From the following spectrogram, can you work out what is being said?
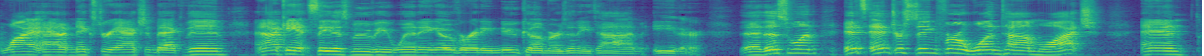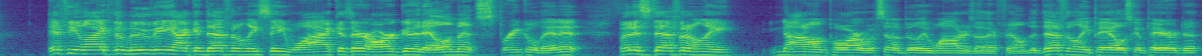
why it had a mixed reaction back then, and I can't see this movie winning over any newcomers anytime either. Uh, this one, it's interesting for a one-time watch, and if you like the movie, I can definitely see why, because there are good elements sprinkled in it, but it's definitely not on par with some of Billy Wilder's other films. It definitely pales compared to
